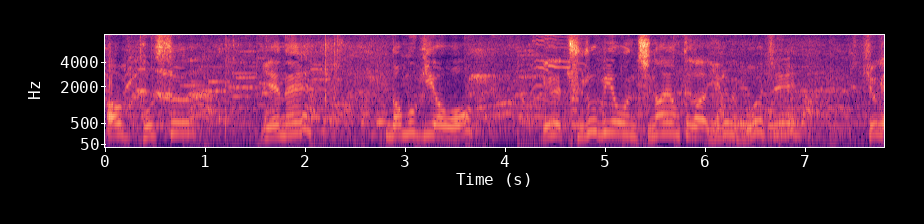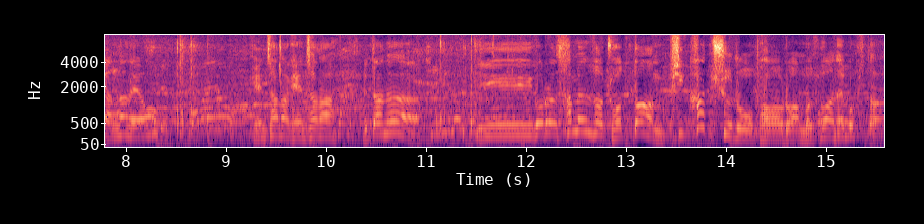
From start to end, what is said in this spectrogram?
아 보스? 얘네? 너무 귀여워. 이게 주루비온 진화 형태가 이름이 뭐였지? 기억이 안 나네요. 괜찮아 괜찮아. 일단은 이거를 사면서 줬던 피카츄로 바로 한번 소환해 봅시다.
